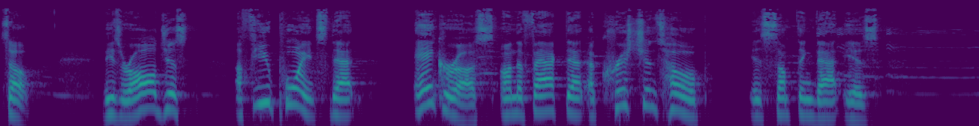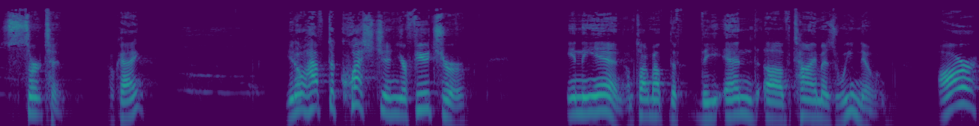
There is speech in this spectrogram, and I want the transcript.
So, these are all just a few points that anchor us on the fact that a Christian's hope is something that is certain, okay? You don't have to question your future in the end. I'm talking about the, the end of time as we know. it. Our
